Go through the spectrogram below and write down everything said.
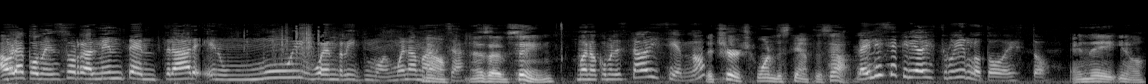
Ahora comenzó realmente a entrar en un muy buen ritmo, en buena Now, marcha. as I'm saying, Bueno, como les estaba diciendo, the church wanted to stamp this out. la iglesia quería destruirlo todo esto. And they, you know,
